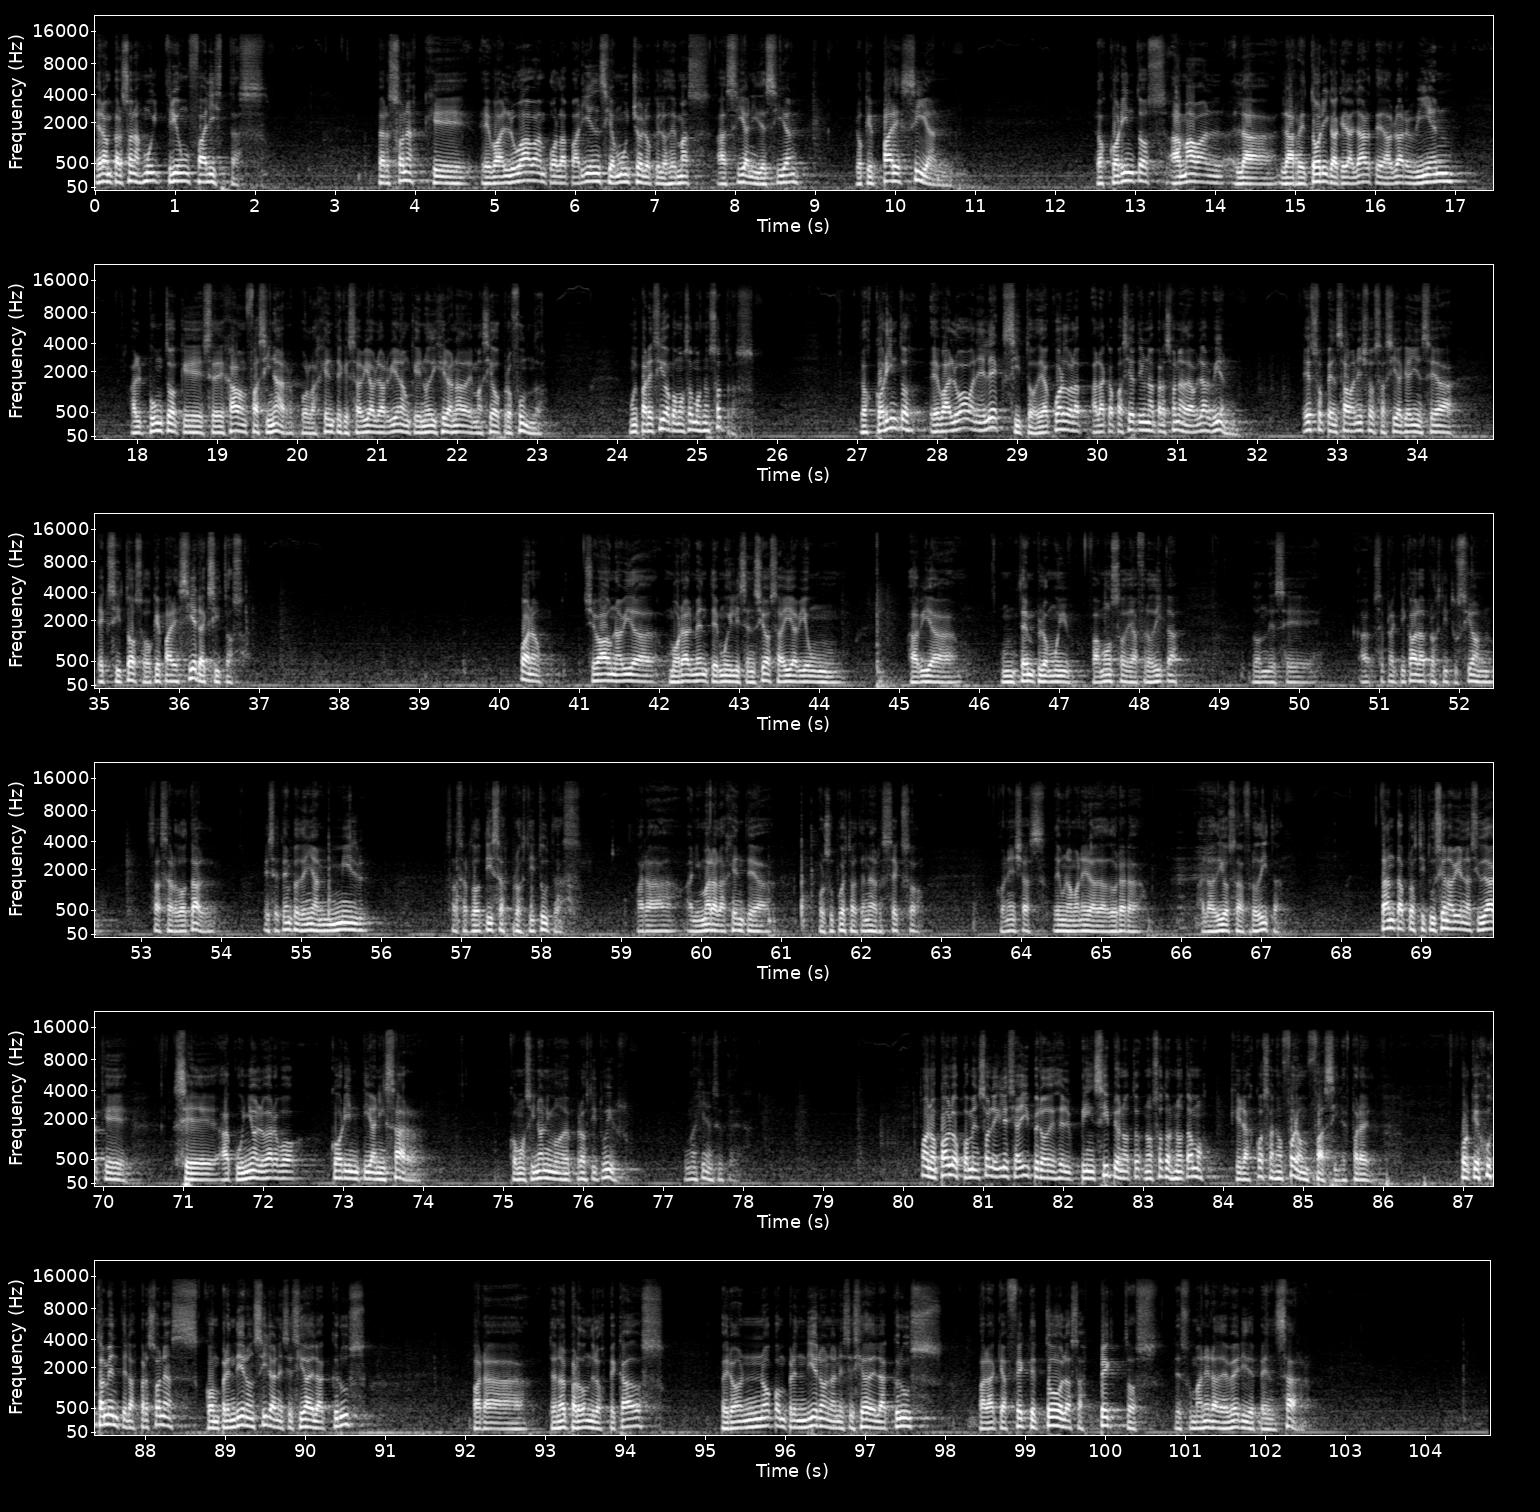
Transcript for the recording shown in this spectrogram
eran personas muy triunfalistas, personas que evaluaban por la apariencia mucho lo que los demás hacían y decían, lo que parecían. Los corintos amaban la, retórica, que era el arte de hablar bien al punto que se dejaban fascinar por la gente que sabía hablar bien, aunque no dijera nada demasiado profundo. Muy parecido a como somos nosotros. Los corintos evaluaban el éxito de acuerdo a la, a la capacidad de una persona de hablar bien. Eso pensaban ellos hacía que alguien sea exitoso o que pareciera exitoso. Bueno, llevaba una vida moralmente muy licenciosa, ahí había un, había un templo muy famoso de Afrodita donde se, se practicaba la prostitución sacerdotal. Ese templo tenía mil sacerdotisas prostitutas para animar a la gente a, por supuesto, a tener sexo con ellas de una manera de adorar a, a la diosa Afrodita. Tanta prostitución había en la ciudad que se acuñó el verbo corintianizar como sinónimo de prostituir. Imagínense ustedes. Bueno, Pablo comenzó la iglesia ahí, pero desde el principio nosotros notamos que las cosas no fueron fáciles para él. Porque justamente las personas comprendieron sí la necesidad de la cruz para tener perdón de los pecados, pero no comprendieron la necesidad de la cruz para que afecte todos los aspectos de su manera de ver y de pensar.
